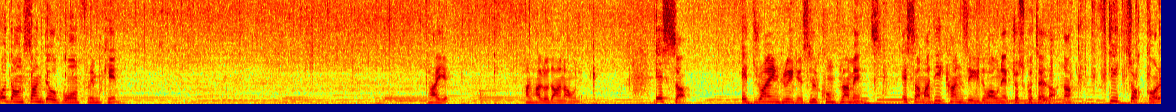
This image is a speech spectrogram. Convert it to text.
U dawn sandew b'hom flimkien. Tajjeb. Ħanħallu dan hawnhekk. Issa, id-dry ingredients, il-kumplament. Issa ma dik ħanżidu hawnhekk ġo skutella, na ftit zokkor,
